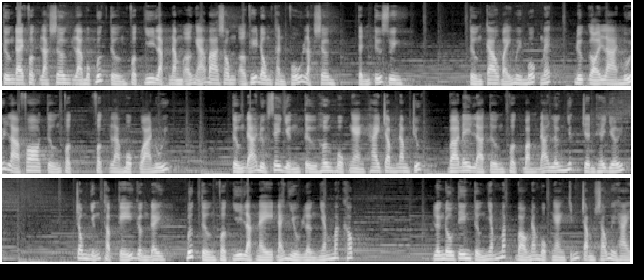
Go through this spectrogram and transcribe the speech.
Tượng Đại Phật Lạc Sơn là một bức tượng Phật Di Lặc nằm ở ngã ba sông ở phía đông thành phố Lạc Sơn, tỉnh Tứ Xuyên. Tượng cao 71 mét, được gọi là núi là pho tượng Phật, Phật là một quả núi. Tượng đã được xây dựng từ hơn 1.200 năm trước và đây là tượng Phật bằng đá lớn nhất trên thế giới. Trong những thập kỷ gần đây, bức tượng Phật Di Lặc này đã nhiều lần nhắm mắt khóc. Lần đầu tiên tượng nhắm mắt vào năm 1962.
